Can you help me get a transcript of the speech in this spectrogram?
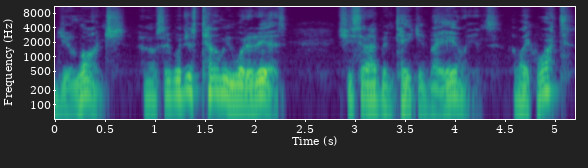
your lunch. And I said, well, just tell me what it is. She said, I've been taken by aliens. I'm like, what?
